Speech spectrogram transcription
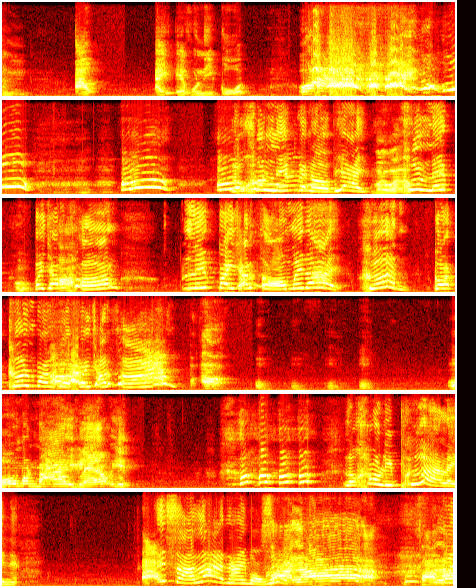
นเอาไอไอคนนี้โกรธว้ายเราขึ้นลิฟต์กันเถอะพี่ไอไม่ไหวแล้วขึ้นลิฟต์เออไปชั้นอะสองลิฟต์ไปชั้นสองไม่ได้ ขึ้น กดขึ้นไปกดอะไปชั้นสองอะโอ้โอ้โอ้โอ้โอ้มันมาอีกแล้วอิดเราเข้าลิฟต์เพื่ออะไรเนี่ย อ้าวไอ้ซาร่านายบอกซาว่าร่าซาร่า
